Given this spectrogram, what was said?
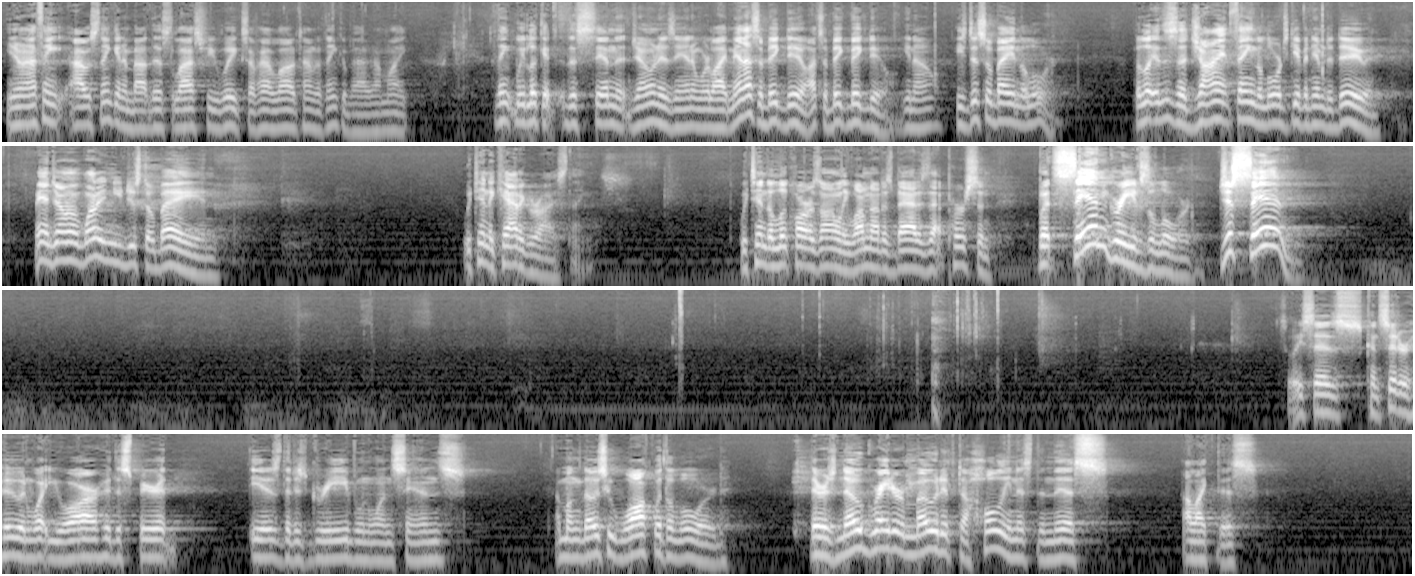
You know, and I think I was thinking about this the last few weeks. I've had a lot of time to think about it. I'm like, I think we look at this sin that Jonah is in and we're like, man, that's a big deal. That's a big, big deal. You know, he's disobeying the Lord. But look, this is a giant thing the Lord's given him to do. And man, Jonah, why didn't you just obey? And We tend to categorize things. We tend to look horizontally. Well, I'm not as bad as that person. But sin grieves the Lord. Just sin. So he says, Consider who and what you are, who the Spirit is that is grieved when one sins. Among those who walk with the Lord, there is no greater motive to holiness than this. I like this.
